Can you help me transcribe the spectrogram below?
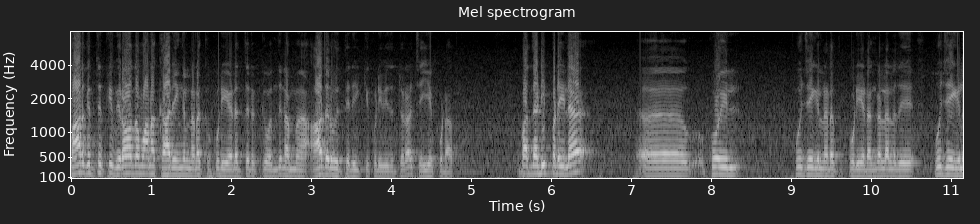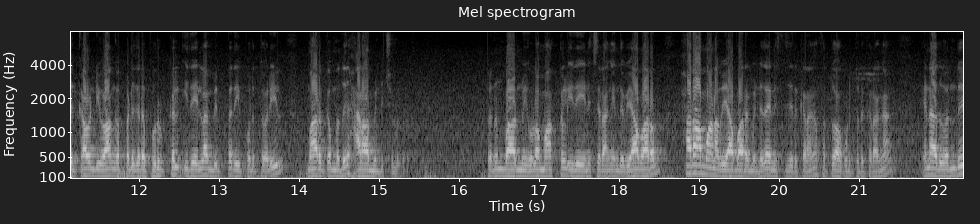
மார்க்கத்திற்கு விரோதமான காரியங்கள் நடக்கக்கூடிய இடத்திற்கு வந்து நம்ம ஆதரவு தெரிவிக்கக்கூடிய விதத்தில் செய்யக்கூடாது. இப்போ அந்த அடிப்படையில் கோயில் பூஜைகள் நடக்கக்கூடிய இடங்கள் அல்லது பூஜைகளுக்காக வேண்டி வாங்கப்படுகிற பொருட்கள் இதையெல்லாம் விற்பதை பொறுத்தவரையில் மார்க்கம் அது ஹராம் என்று சொல்கிறது பெரும்பான்மை உலமாக்கள் இதை என்ன இந்த வியாபாரம் ஹராமான வியாபாரம் என்று தான் என்ன செஞ்சுருக்கிறாங்க? ஃபத்வா கொடுத்துருக்குறாங்க. ஏன்னா அது வந்து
